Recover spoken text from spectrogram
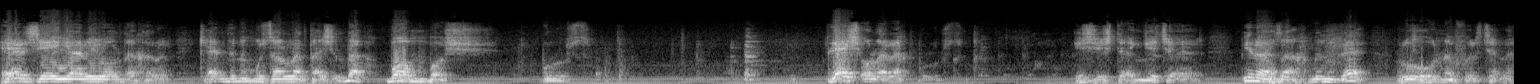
Her şey yarı yolda kalır. Kendini musalla taşında bomboş bulursun. Leş olarak bulursun. İş işten geçer biraz aklınla ruhunu fırçala.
